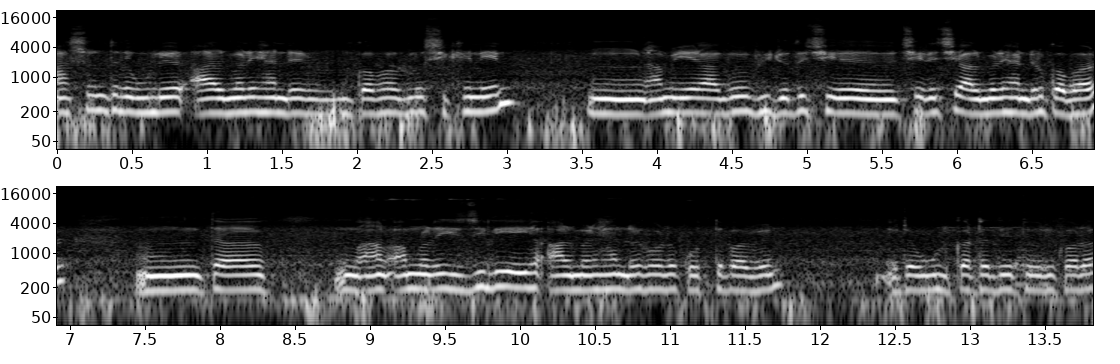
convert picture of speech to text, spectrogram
আসুন তাহলে উলের আলমারি হ্যান্ডেল কভারগুলো শিখে নিন। আমি এর আগেও ভিডিওতে ছেড়েছি আলমারি হ্যান্ডেল কভার। তা আপনারা ইজিলি এই আলমারি হ্যান্ডেল কভারটা করতে পারবেন। এটা উল কাটা দিয়ে তৈরি করা।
